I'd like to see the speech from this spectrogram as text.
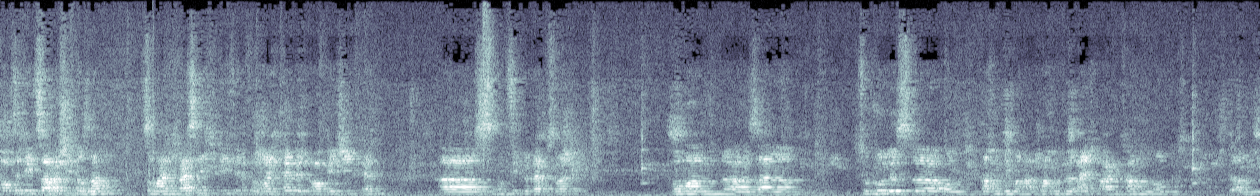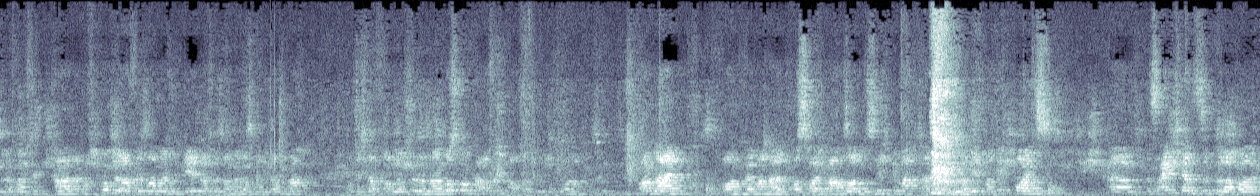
hauptsächlich zwei verschiedene Sachen. Zum einen, ich weiß nicht, wie viele von euch Tablet RPG kennen. Äh, das ist im Prinzip eine Webseite, wo man äh, seine To-Do-Liste und Sachen, die man halt machen will, eintragen kann und dann äh, man kann halt einfach Punkte dafür sammeln und Geld dafür sammeln, dass man die Sachen macht und sich davon eine schöne neue Rüstung kaufen, auch natürlich nur online. Und wenn man halt was heute machen soll und es nicht gemacht hat, dann verliert man Hitpoints. Ähm, das ist eigentlich ganz simpel, aber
